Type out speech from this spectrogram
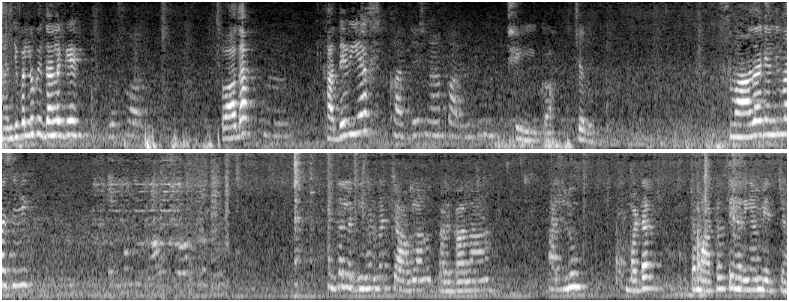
ਹਾਂਜੀ ਪੱਲੂ ਕਿਦਾਂ ਲੱਗੇ? ਸਵਾਦ। ਆ? ਖਾਦੇ ਵੀ ਆ? ਖਾਦੇ ਸਨਾ ਪਾਲਣ ਕਿ ਠੀਕ ਆ ਚਲੋ। ਸਵਾਦ ਆ ਕਹਿੰਦੀ ਮਾਸੀ ਜੀ? ਇੱਧਰ ਲੱਗੀ ਹੁਣ ਮੈਂ ਚਾਵਲਾਂ ਨੂੰ ਤੜਕਾ ਲਾਉਣ, ਆਲੂ, ਮਟਰ, ਟਮਾਟਰ ਤੇ ਹਰੀਆਂ ਮਿਰਚਾਂ।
